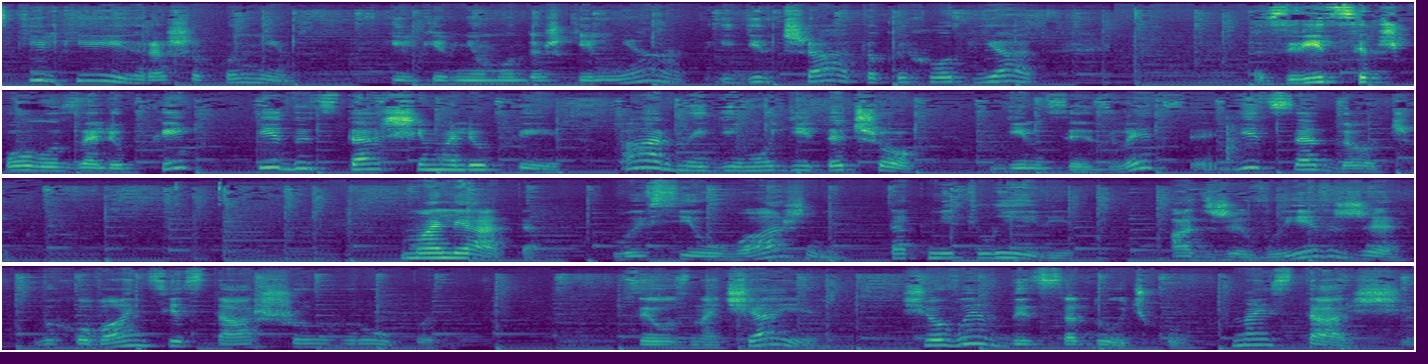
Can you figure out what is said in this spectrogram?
скільки іграшок у нім, скільки в ньому дошкільнят, і дівчаток, і хлоп'ят. Звідси в школу залюбки підуть старші малюки. Гарний дім у діточок. Дім цей зветься дітсадочок. Малята, ви всі уважні та кмітливі, адже ви вже вихованці старшої групи. Це означає, що ви в дитсадочку найстарші,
